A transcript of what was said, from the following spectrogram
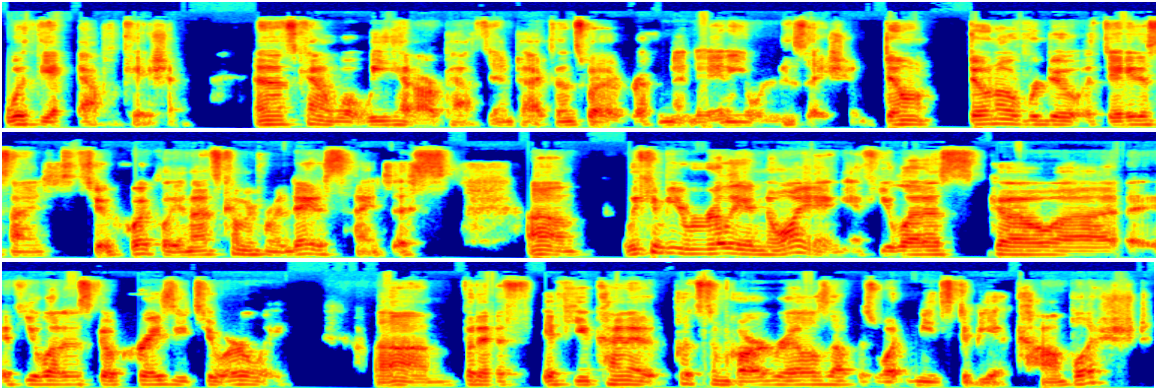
with the application. And that's kind of what we had our path to impact. That's what I would recommend to any organization. Don't don't overdo it with data scientists too quickly. And that's coming from a data scientist. Um, we can be really annoying if you let us go uh, if you let us go crazy too early. Um, but if if you kind of put some guardrails up as what needs to be accomplished,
